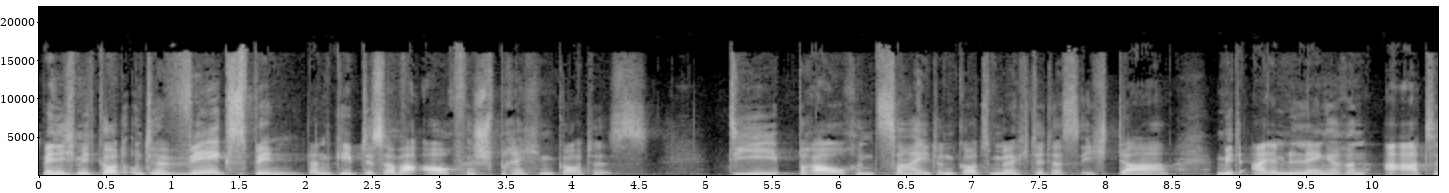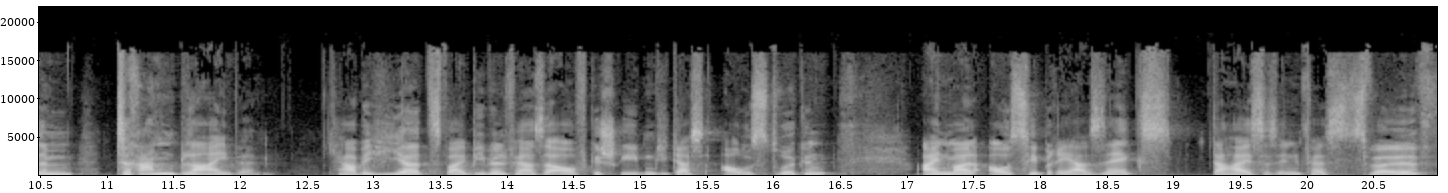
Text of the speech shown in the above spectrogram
Wenn ich mit Gott unterwegs bin, dann gibt es aber auch Versprechen Gottes, die brauchen Zeit. Und Gott möchte, dass ich da mit einem längeren Atem dranbleibe. Ich habe hier zwei Bibelverse aufgeschrieben, die das ausdrücken. Einmal aus Hebräer 6, da heißt es in Vers 12,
